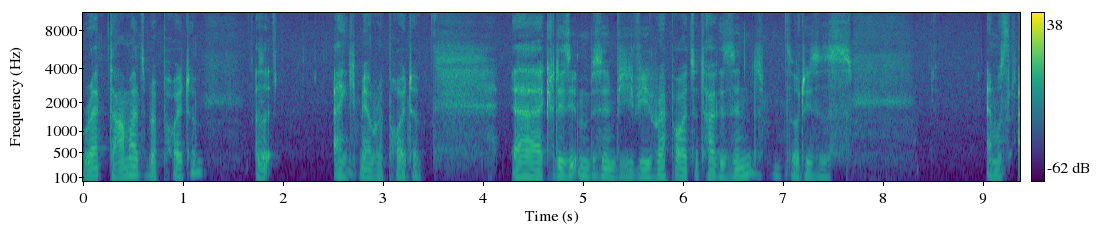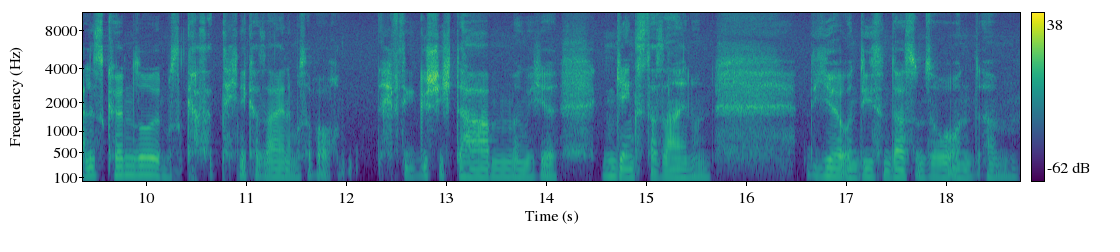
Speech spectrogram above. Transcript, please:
Rap damals, Rap heute. Also eigentlich mehr Rap heute. Er kritisiert ein bisschen, wie, wie Rapper heutzutage sind. So dieses, er muss alles können, so, er muss ein krasser Techniker sein, er muss aber auch eine heftige Geschichte haben, irgendwelche Gangster sein und hier und dies und das und so. Und ähm,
